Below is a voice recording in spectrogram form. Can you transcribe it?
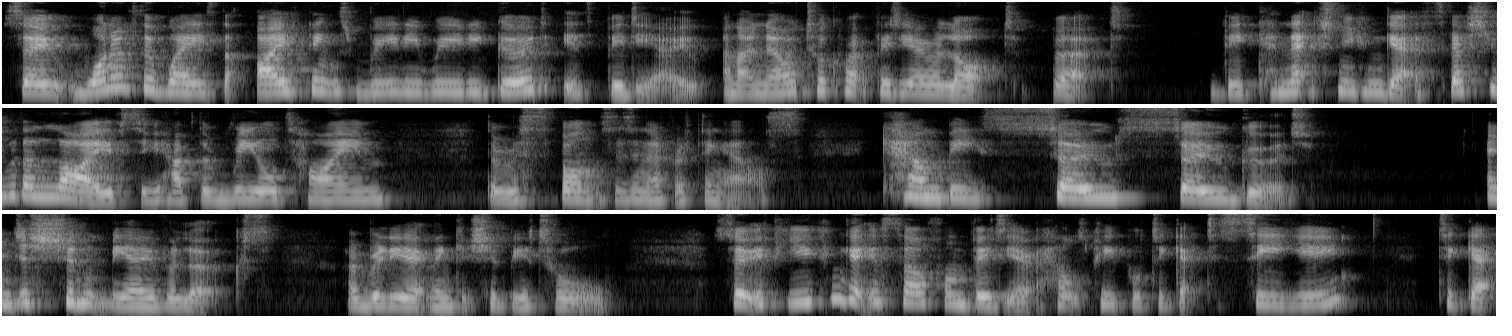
So, one of the ways that I think is really, really good is video. And I know I talk about video a lot, but the connection you can get, especially with a live, so you have the real time, the responses, and everything else, can be so, so good and just shouldn't be overlooked. I really don't think it should be at all. So, if you can get yourself on video, it helps people to get to see you, to get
